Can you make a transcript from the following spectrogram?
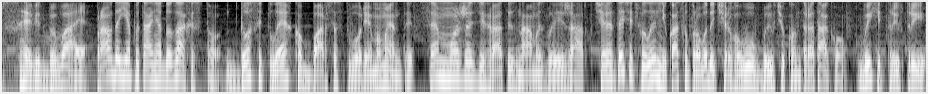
Все відбиває. Правда, є питання до захисту. Досить легко Барса створює моменти. Це може зіграти з нами злий жарт. Через 10 хвилин Ньюкасл проводить чергову вбивчу контратаку. Вихід 3 в 3.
